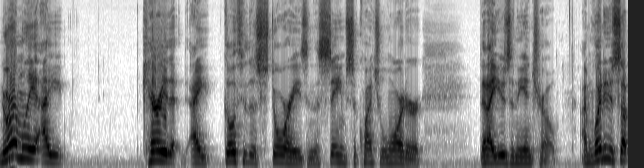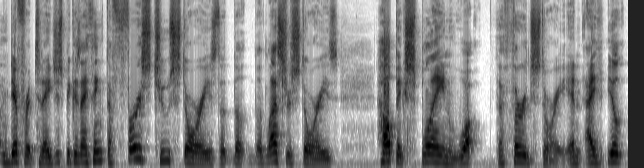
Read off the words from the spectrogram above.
Normally, I carry that I go through the stories in the same sequential order that I use in the intro. I'm going to do something different today just because I think the first two stories, the, the, the lesser stories, help explain what the third story. And I you'll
